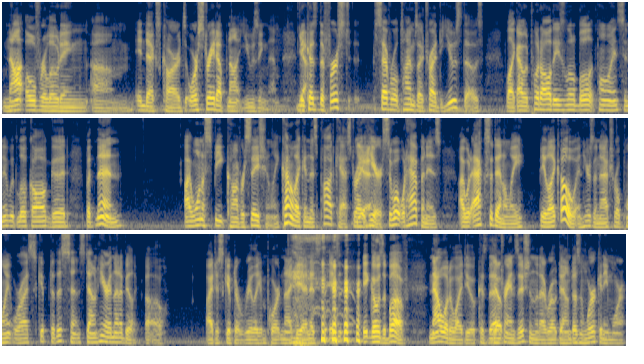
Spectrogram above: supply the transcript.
not overloading um, index cards or straight up not using them. Yeah. Because the first several times I tried to use those, like I would put all these little bullet points and it would look all good, but then I want to speak conversationally, kind of like in this podcast right Yeah. here. So what would happen is I would accidentally be like, "Oh, and here's a natural point where I skip to this sentence down here," and then I'd be like, "Uh oh, I just skipped a really important idea, and it's, it's it goes above. Now what do I do? Because that Yep. transition that I wrote down doesn't work anymore.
